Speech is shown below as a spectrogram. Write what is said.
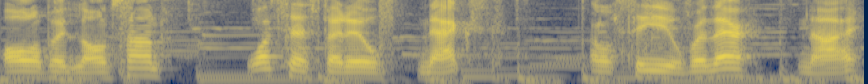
all about lawn sand, watch this video next. I'll see you over there now.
